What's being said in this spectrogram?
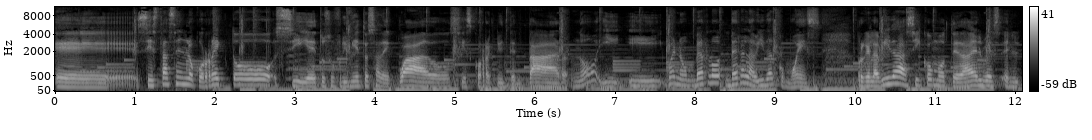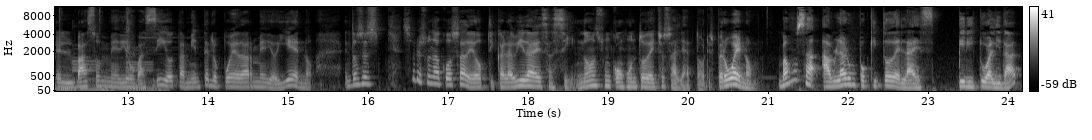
eh, si estás en lo correcto, si eh, tu sufrimiento es adecuado, si es correcto intentar, ¿no? Y, y, bueno, verlo, ver a la vida como es. Porque la vida, así como te da el, vaso medio vacío, también te lo puede dar medio lleno. Entonces, solo es una cosa de óptica. La vida es así, ¿no? Es un conjunto de hechos aleatorios. Pero bueno, vamos a hablar un poquito de la espiritualidad,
